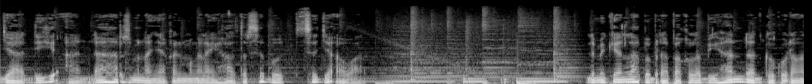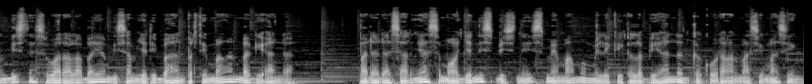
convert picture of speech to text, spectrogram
jadi Anda harus menanyakan mengenai hal tersebut sejak awal. Demikianlah beberapa kelebihan dan kekurangan bisnis waralaba yang bisa menjadi bahan pertimbangan bagi Anda. Pada dasarnya, semua jenis bisnis memang memiliki kelebihan dan kekurangan masing-masing.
